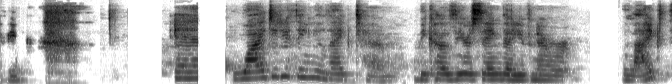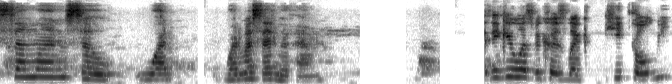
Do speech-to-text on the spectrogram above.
I think. And why did you think you liked him? Because you're saying that you've never liked someone. So what what was it with him? I think it was because like he told me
